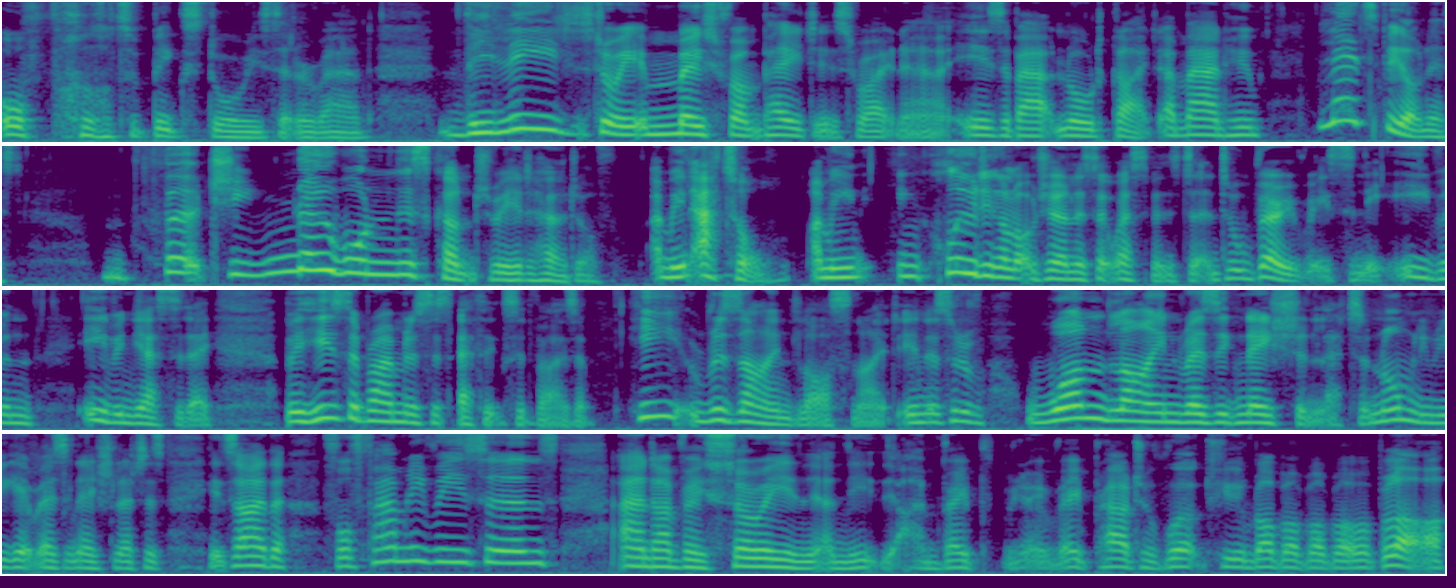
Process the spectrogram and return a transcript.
awful lot of big stories that are around. The lead story in most front pages right now is about Lord Geidt, a man whom, let's be honest, virtually no one in this country had heard of. I mean, at all. I mean, including a lot of journalists at Westminster until very recently, even even yesterday. But he's the Prime Minister's ethics advisor. He resigned last night in a sort of one-line resignation letter. Normally, when you get resignation letters, it's either for family reasons, and I'm very sorry, and, and the, I'm very you know very proud to have worked for you, blah blah blah blah blah blah,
